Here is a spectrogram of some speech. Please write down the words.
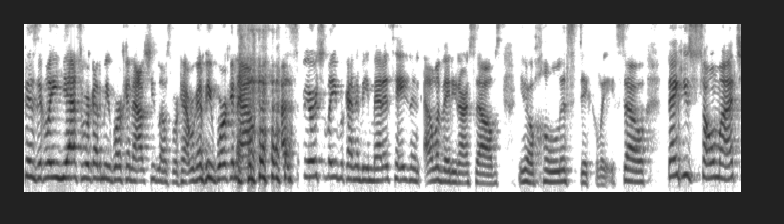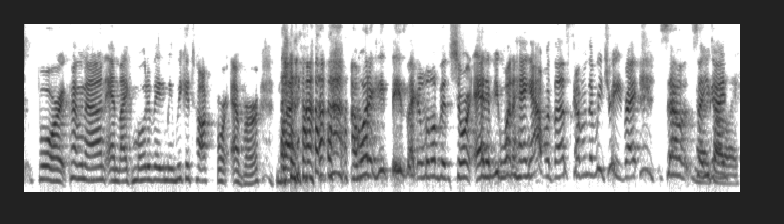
physically, yes, we're going to be working out. She loves working out. We're going to be working out. uh, spiritually, we're going to be meditating and elevating ourselves, you know, holistically. So thank you so much for coming on and like motivating me. We could talk forever, but I want to keep these like a little bit short. And if you want to hang out with us, come to the retreat, right? So, so No, you guys, totally.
